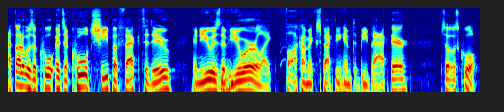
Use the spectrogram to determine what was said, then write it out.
I thought it was a cool. It's a cool cheap effect to do, and you as the mm-hmm. viewer are like, "Fuck, I'm expecting him to be back there," so it was cool.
